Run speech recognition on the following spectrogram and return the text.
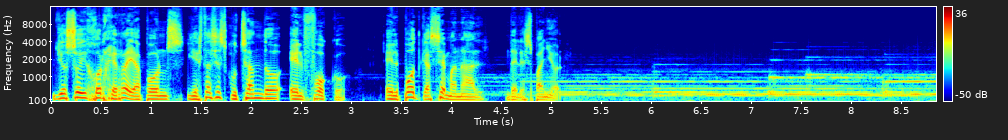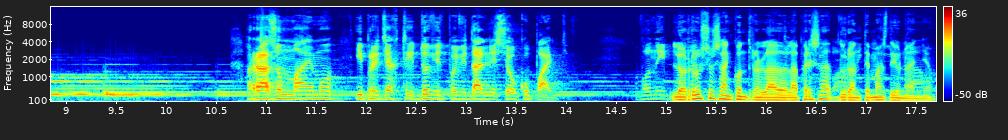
Yo soy Jorge Raya Pons y estás escuchando El Foco, el podcast semanal del español. Los rusos han controlado la presa durante más de un año.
